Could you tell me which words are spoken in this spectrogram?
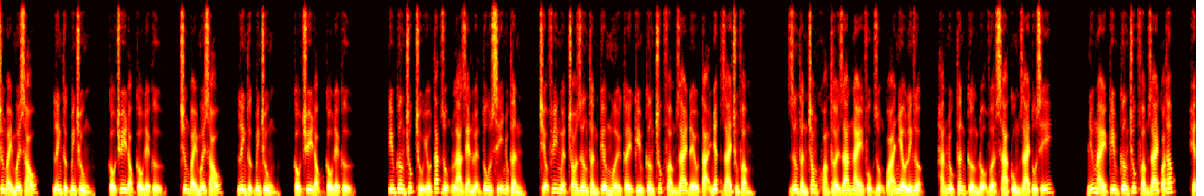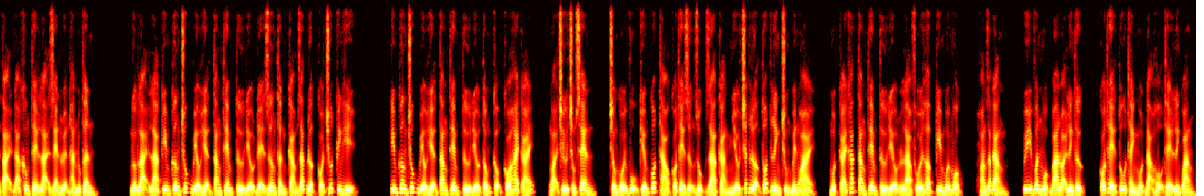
chương bảy mươi sáu, linh thực binh chủng, cầu truy đọc cầu đề cử. Chương bảy mươi sáu, linh thực binh chủng, cầu truy đọc cầu đề cử. Kim cương trúc chủ yếu tác dụng là rèn luyện tu sĩ nhục thần. triệu phi nguyệt cho dương thần kiêm mười cây kim cương trúc phẩm giai đều tại nhất giai trung phẩm. Dương thần trong khoảng thời gian này phục dụng quá nhiều linh dược, hắn nhục thân cường độ vượt xa cùng giai tu sĩ. Những này kim cương trúc phẩm giai quá thấp, hiện tại đã không thể lại rèn luyện hắn nhục thân. Ngược lại là kim cương trúc biểu hiện tăng thêm từ điều để dương thần cảm giác được có chút kinh hỉ. Kim cương trúc biểu hiện tăng thêm từ điều tổng cộng có hai cái ngoại trừ trồng sen, trồng gối vụ kiếm cốt thảo có thể dựng dục ra càng nhiều chất lượng tốt linh trùng bên ngoài, một cái khác tăng thêm từ điều là phối hợp kim bối mục, hoàng giáp đẳng, uy vân mục ba loại linh thực, có thể tu thành một đạo hộ thể linh quang.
